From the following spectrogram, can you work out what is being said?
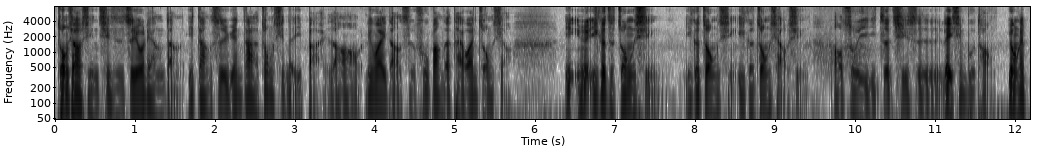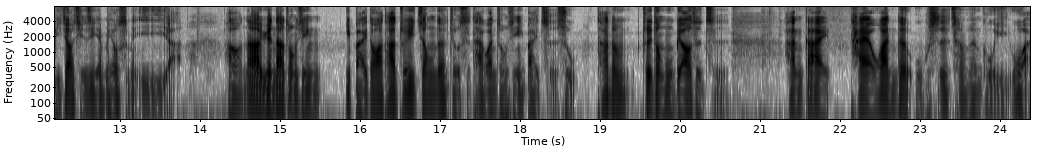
中小型其实只有两档，一档是元大中型的一百，然后另外一档是富邦的台湾中小。因因为一个是中型，一个中型，一个中小型哦，所以这其实类型不同，用来比较其实也没有什么意义啦。好，那元大中心一百的话，它追踪的就是台湾中心一百指数，它的追踪目标是指涵盖台湾的五十成分股以外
